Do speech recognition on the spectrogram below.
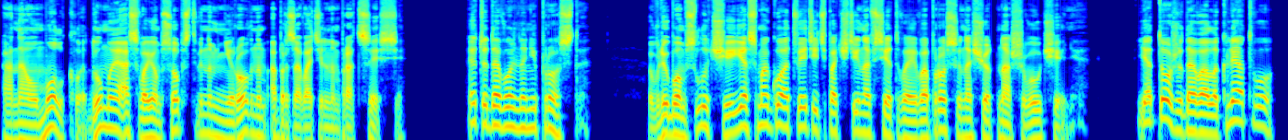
Она умолкла, думая о своем собственном неровном образовательном процессе. «Это довольно непросто. В любом случае, я смогу ответить почти на все твои вопросы насчет нашего учения. Я тоже давала клятву,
